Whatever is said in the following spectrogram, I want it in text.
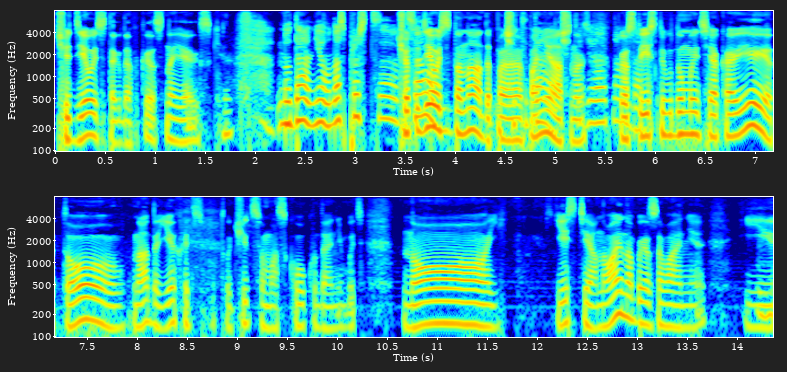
Что делать тогда в Красноярске? Ну да, не, у нас просто... Что-то целом делать-то надо, что-то, да, понятно. что-то делать Просто надо. если вы думаете о карьере, то надо ехать вот, учиться в Москву куда-нибудь. Но есть и онлайн-образование, и,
